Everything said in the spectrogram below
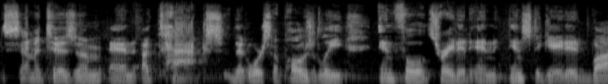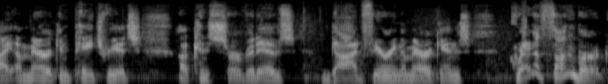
Semitism and attacks that were supposedly infiltrated and instigated by American patriots, uh, conservatives, God fearing Americans. Greta Thunberg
